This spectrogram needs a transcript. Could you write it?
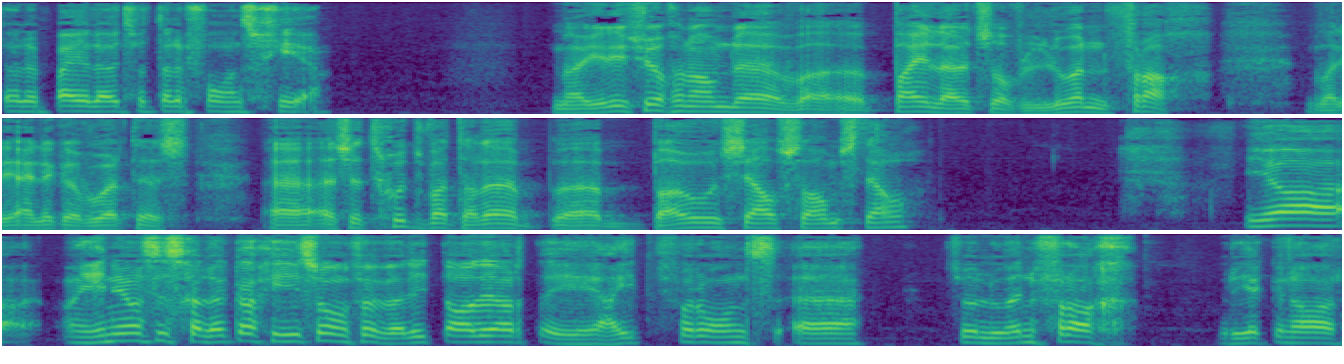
hulle payloads wat hulle vir ons gee. Maar hierdie sogenaamde payloads of loonvrag wat die eintlike woord is, uh, is dit goed wat hulle uh, bou self saamstel? Ja, en ons is gelukkig hierso om vir Willie Talier te hê. Hy het vir ons 'n uh, so loonvrag rekenaar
